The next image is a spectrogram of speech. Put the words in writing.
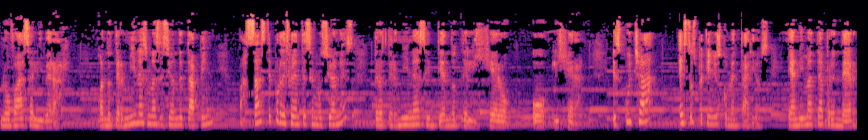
lo vas a liberar. Cuando terminas una sesión de tapping, pasaste por diferentes emociones, pero terminas sintiéndote ligero o ligera. Escucha estos pequeños comentarios y anímate a aprender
